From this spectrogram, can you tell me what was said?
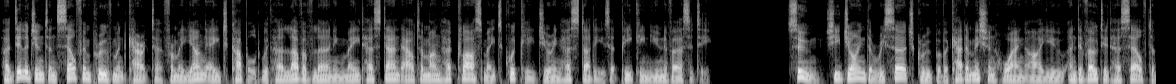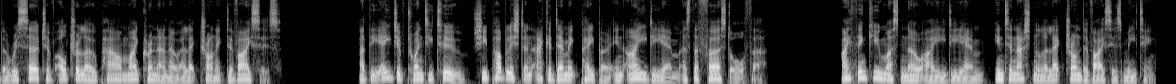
Her diligent and self improvement character from a young age, coupled with her love of learning, made her stand out among her classmates quickly during her studies at Peking University. Soon, she joined the research group of academician Huang Aiyu and devoted herself to the research of ultra-low power micronano electronic devices. At the age of 22, she published an academic paper in IEDM as the first author. I think you must know IEDM, International Electron Devices Meeting,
